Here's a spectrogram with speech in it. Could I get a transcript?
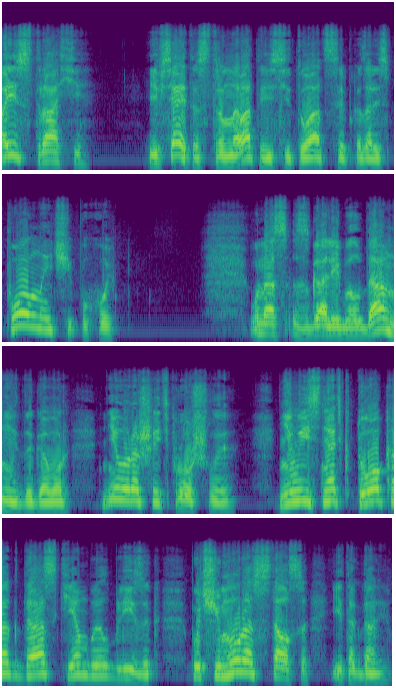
Мои страхи и вся эта странноватая ситуация показались полной чепухой. У нас с Галей был давний договор не ворошить прошлое, не выяснять, кто, когда, с кем был близок, почему расстался и так далее.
